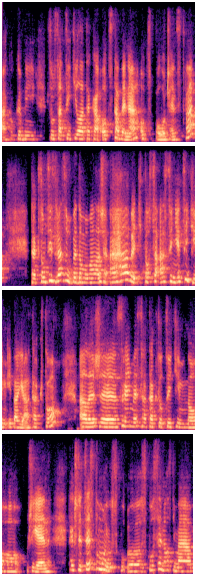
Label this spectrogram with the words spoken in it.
ako keby som sa cítila taká odstavená od spoločenstva, tak som si zrazu uvedomovala, že aha, veď to sa asi necítim iba ja takto, ale že zrejme sa takto cítim mnoho žien. Takže cez tú moju e, skúsenosť ma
